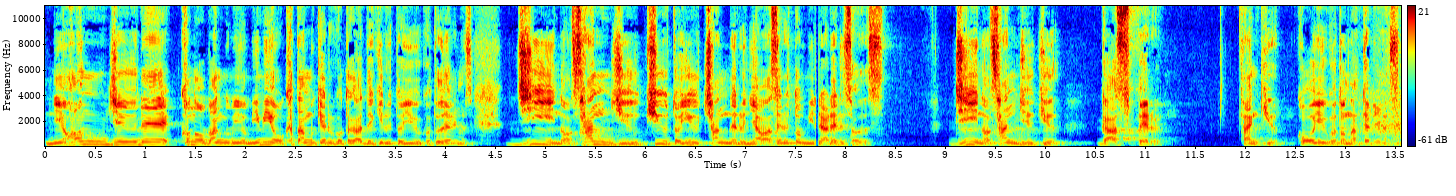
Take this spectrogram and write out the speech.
日本中でこの番組を耳を傾けることができるということであります。G の39というチャンネルに合わせると見られるそうです。G の39、ガスペル、Thank you。こういうことになっております。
